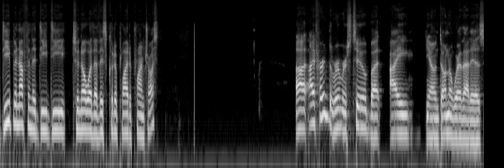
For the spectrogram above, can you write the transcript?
deep enough in the DD to know whether this could apply to Prime Trust? Uh, I've heard the rumors too, but I you know don't know where that is.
